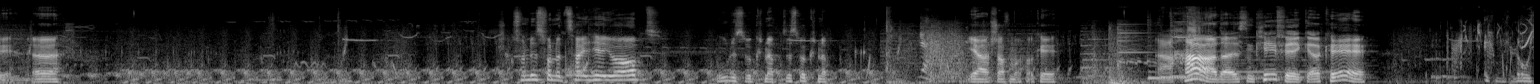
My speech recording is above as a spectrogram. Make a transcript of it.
Okay, äh... Schaffen wir das von der Zeit her überhaupt? Uh, das wird knapp, das wird knapp. Ja, schaffen wir, okay. Aha, da ist ein Käfig, okay. Ich muss los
